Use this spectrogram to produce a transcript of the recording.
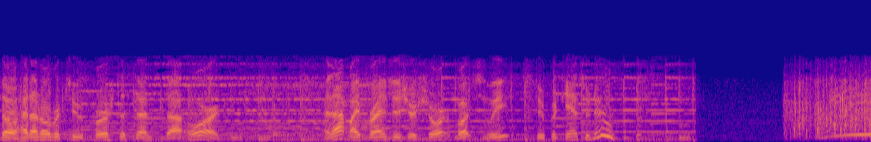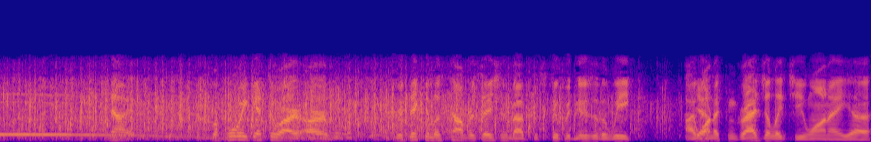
So head on over to firstascent.org. And that, my friends, is your short but sweet stupid cancer news. Now, before we get to our, our ridiculous conversation about the stupid news of the week, I Yes. want to congratulate you on a, uh,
